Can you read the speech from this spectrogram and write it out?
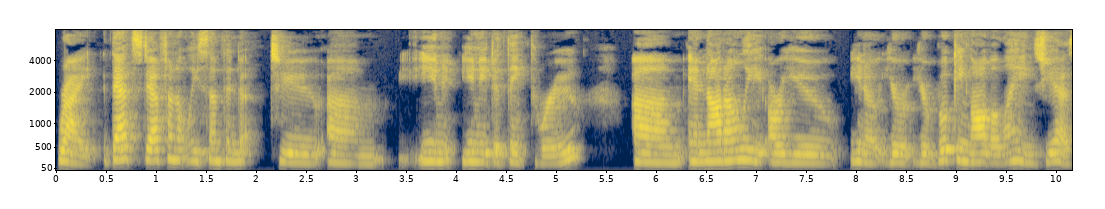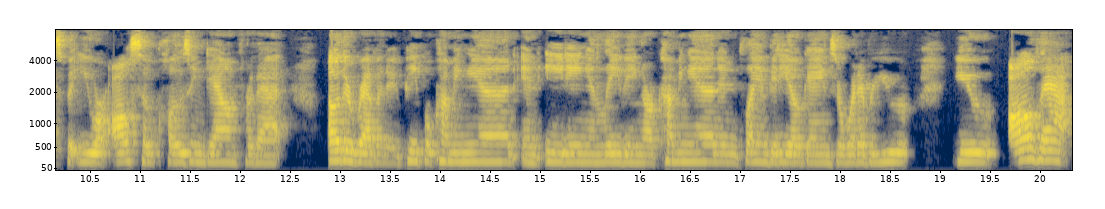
Right, that's definitely something to, to um, you you need to think through. Um, and not only are you, you know, you're you're booking all the lanes, yes, but you are also closing down for that other revenue, people coming in and eating and leaving, or coming in and playing video games or whatever. You you all that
